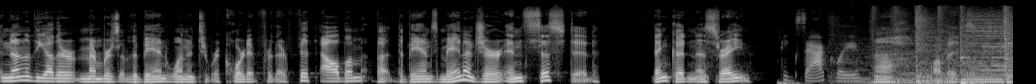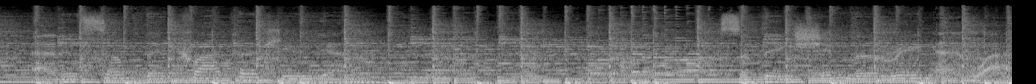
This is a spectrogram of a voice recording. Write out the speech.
None of the other members of the band wanted to record it for their fifth album, but the band's manager insisted. Thank goodness, right? Exactly. Oh, love it. And it's something quite peculiar. Something shimmering and white.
